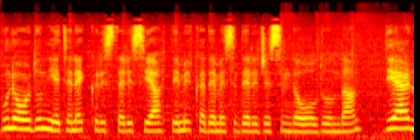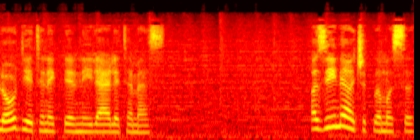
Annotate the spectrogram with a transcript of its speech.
bu Lord'un yetenek kristali siyah demir kademesi derecesinde olduğundan, diğer Lord yeteneklerini ilerletemez. Hazine açıklaması,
